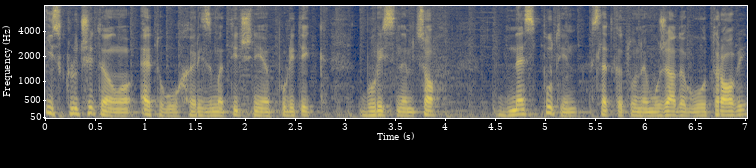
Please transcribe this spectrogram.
изключително ето го харизматичния политик Борис Немцов, днес Путин, след като не можа да го отрови,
